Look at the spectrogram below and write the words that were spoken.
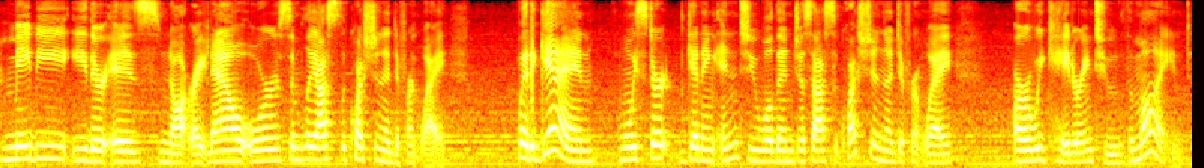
maybe either is not right now or simply ask the question a different way. But again, when we start getting into, well, then just ask the question a different way, are we catering to the mind?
